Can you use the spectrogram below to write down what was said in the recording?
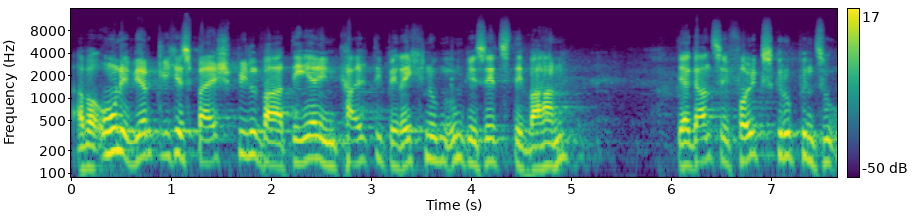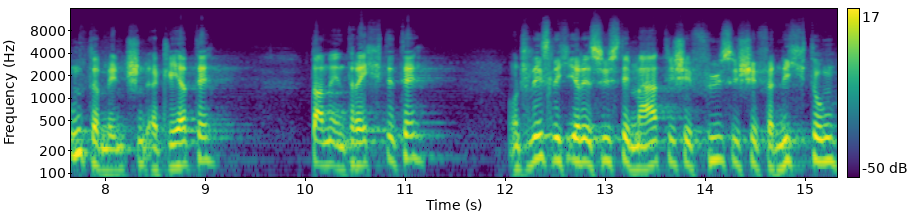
Aber ohne wirkliches Beispiel war der in kalte Berechnung umgesetzte Wahn, der ganze Volksgruppen zu Untermenschen erklärte, dann entrechtete und schließlich ihre systematische physische Vernichtung,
